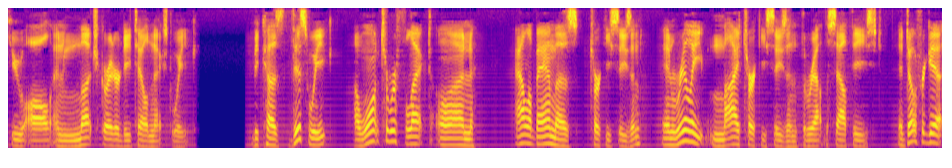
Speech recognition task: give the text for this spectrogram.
you all in much greater detail next week. Because this week, I want to reflect on Alabama's turkey season and really my turkey season throughout the Southeast. And don't forget,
